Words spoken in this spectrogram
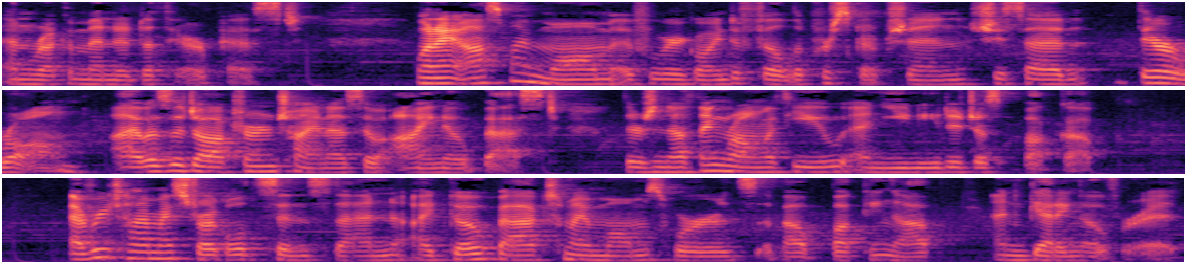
and recommended a therapist. When I asked my mom if we were going to fill the prescription, she said, They're wrong. I was a doctor in China, so I know best. There's nothing wrong with you, and you need to just buck up. Every time I struggled since then, I'd go back to my mom's words about bucking up and getting over it.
